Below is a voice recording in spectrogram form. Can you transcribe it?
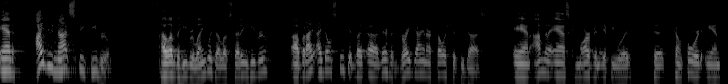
And I do not speak Hebrew. I love the Hebrew language, I love studying Hebrew, uh, but I, I, don't speak it. But uh, there's a great guy in our fellowship who does. And I'm going to ask Marvin, if he would, to come forward. And,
